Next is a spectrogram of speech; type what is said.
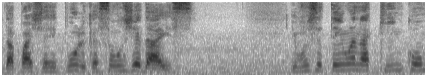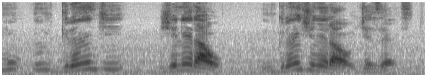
da parte da República, são os Jedi's. E você tem o Anakin como um grande general, um grande general de exército.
